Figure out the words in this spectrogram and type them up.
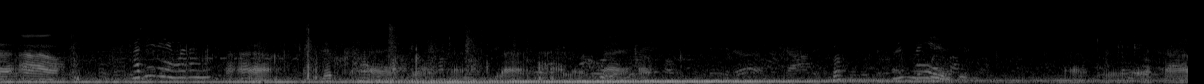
ออ้าวมาที่เรียงมาทางนี้อ่าเด็ดเออได้ได้ได้ครับไม่เห็นโอเคนะครับ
